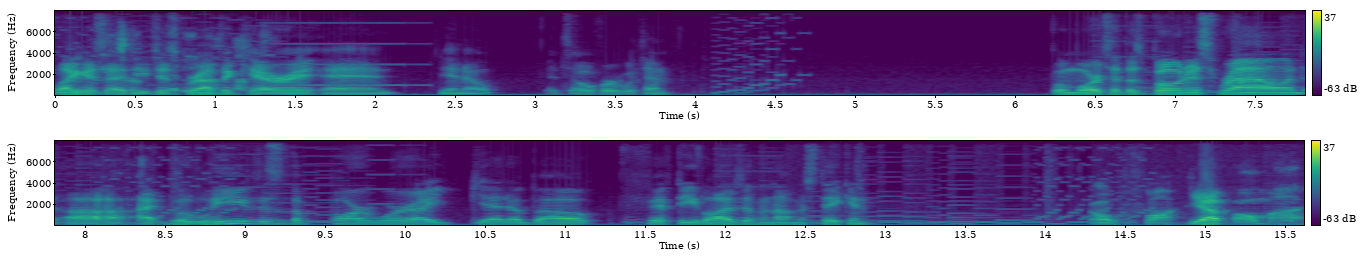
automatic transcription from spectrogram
Like I said, you just grab the carrot and you know it's over with him. But more to this bonus round. Uh, I believe this is the part where I get about 50 lives, if I'm not mistaken. Oh fuck! Yep. Oh my.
